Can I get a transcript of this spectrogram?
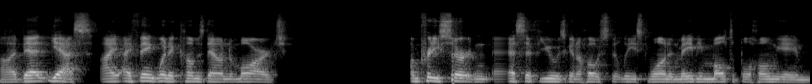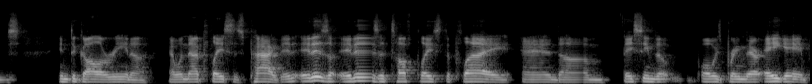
Uh, that yes, I, I think when it comes down to March, I'm pretty certain SFU is going to host at least one and maybe multiple home games in DeGol Arena. And when that place is packed, it, it is it is a tough place to play. And um, they seem to always bring their A game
